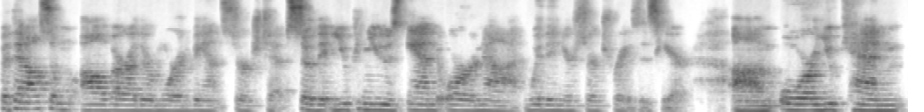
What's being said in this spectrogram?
but then also all of our other more advanced search tips so that you can use and or not within your search phrases here. Um, or you can,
